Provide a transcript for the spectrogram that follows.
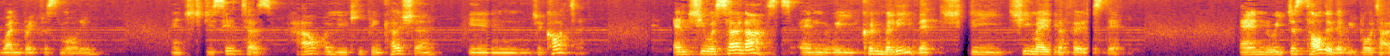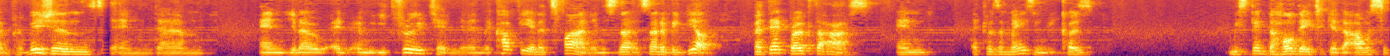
one breakfast morning and she said to us, How are you keeping kosher in Jakarta? And she was so nice and we couldn't believe that she, she made the first step. And we just told her that we brought our own provisions and um, and you know, and, and we eat fruit and, and the coffee and it's fine and it's not it's not a big deal. But that broke the ice and it was amazing because we spent the whole day together. I was the,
